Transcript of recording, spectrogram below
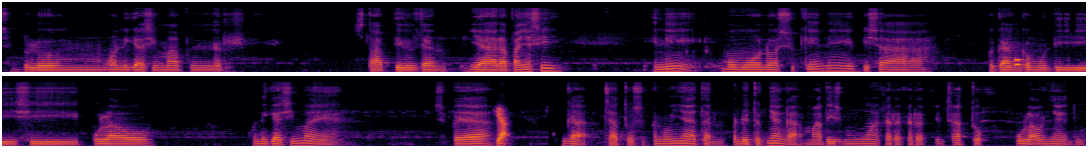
sebelum Onigashima bener stabil dan ya harapannya sih ini Momonosuke ini bisa pegang kemudi si pulau Onigashima ya. Supaya Ya. nggak jatuh sepenuhnya dan penduduknya nggak mati semua gara-gara jatuh pulaunya itu.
